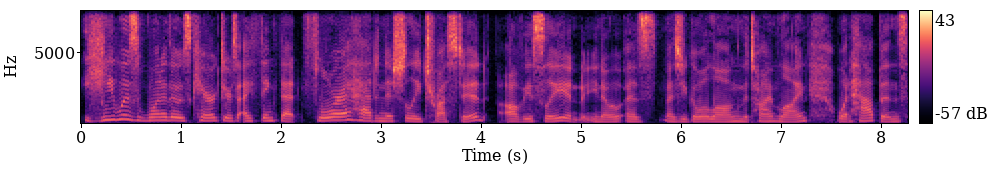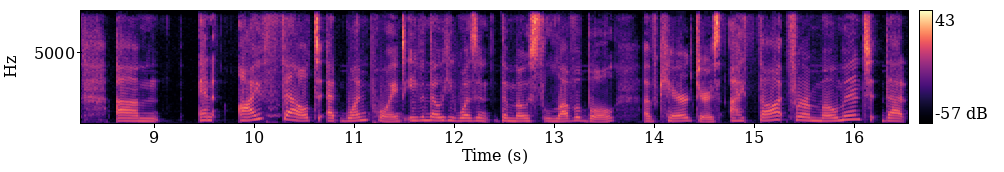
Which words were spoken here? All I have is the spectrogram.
he was one of those characters. I think that Flora had initially trusted, obviously, and you know, as as you go along the timeline, what happens. Um, and I felt at one point, even though he wasn't the most lovable of characters, I thought for a moment that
